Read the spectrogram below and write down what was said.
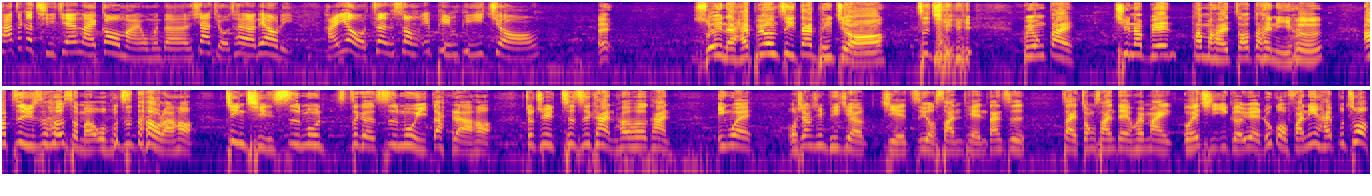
他这个期间来购买我们的下酒菜的料理，还有赠送一瓶啤酒。哎、所以呢还不用自己带啤酒，哦，自己不用带，去那边他们还招待你喝。啊，至于是喝什么，我不知道了哈，敬请拭目这个拭目以待了哈，就去吃吃看，喝喝看，因为。我相信啤酒节只有三天，但是在中山店会卖为期一个月。如果反应还不错，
